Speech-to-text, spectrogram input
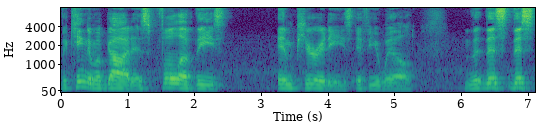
the kingdom of God is full of these impurities, if you will. This, this,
